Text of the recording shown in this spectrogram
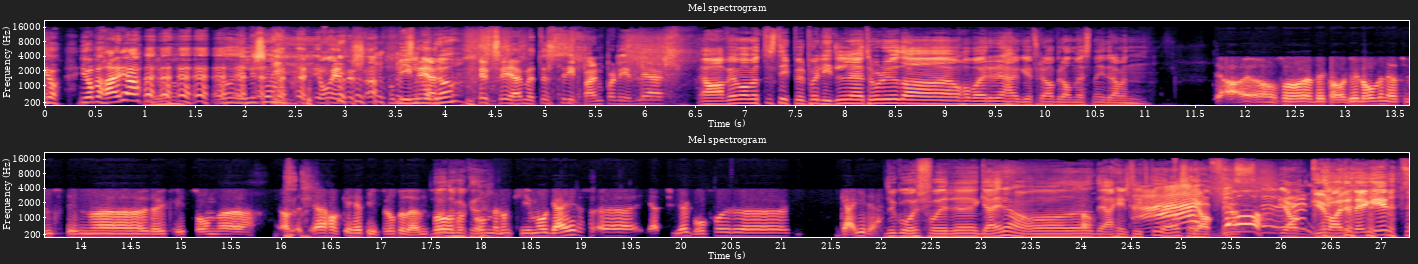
jo, jobbe her, ja. Ja, ja, ellers, ja. jo, ellers, ja. Og bilen går bra? Så jeg møtte stripperen på Lidl, jeg. Ja, hvem har møtt en stripper på Lidl, tror du da, Håvard Hauge fra brannvesenet i Drammen? Ja, altså, beklager loven. Jeg syns din uh, røyk litt sånn uh, ja, Jeg har ikke helt tiltro til den. Så, Nei, så mellom Kim og Geir, uh, jeg tror jeg går for uh, Geir. jeg. Du går for Geir, ja, og det er helt riktig det, altså. Jaggu, ja, var det det, gitt.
